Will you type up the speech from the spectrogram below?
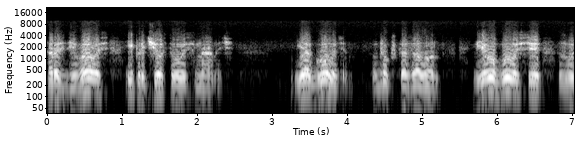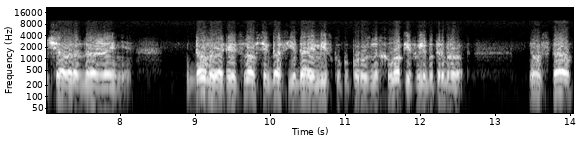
раздевалась и причесывалась на ночь. «Я голоден», — вдруг сказал он. В его голосе звучало раздражение. «Дома я перед сном всегда съедаю миску кукурузных хлопьев или бутерброд». Он встал,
